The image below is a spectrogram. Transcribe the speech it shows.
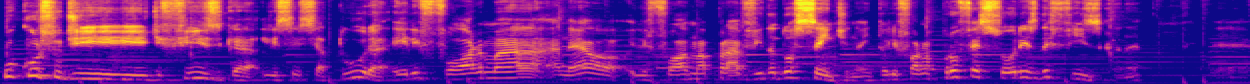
O curso de, de física, licenciatura, ele forma, né, ele forma para a vida docente, né? Então ele forma professores de física, né? É,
